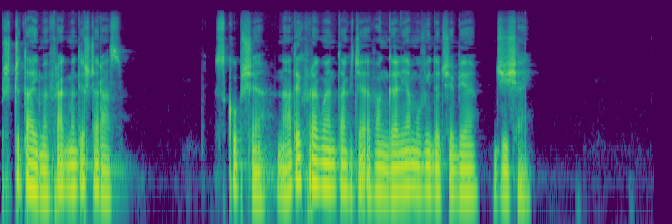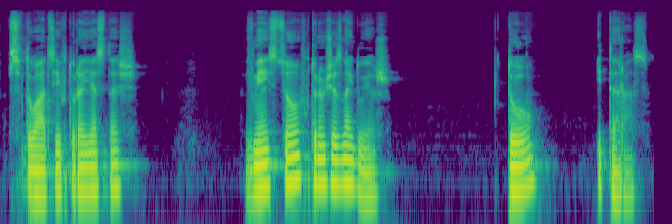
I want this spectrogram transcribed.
Przeczytajmy fragment jeszcze raz. Skup się na tych fragmentach, gdzie Ewangelia mówi do ciebie dzisiaj. W sytuacji, w której jesteś, w miejscu, w którym się znajdujesz, tu i teraz.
